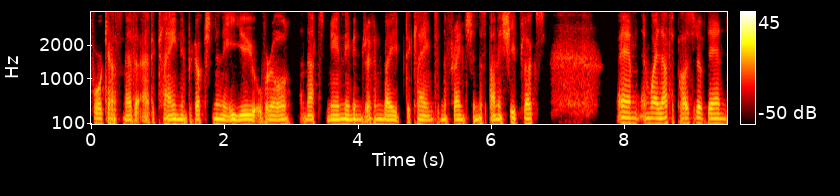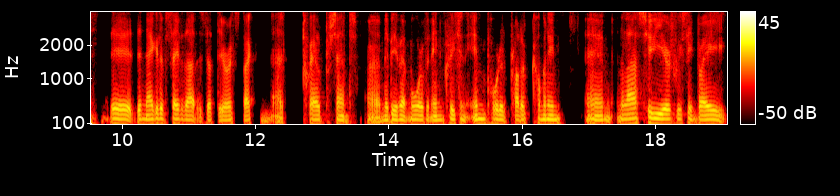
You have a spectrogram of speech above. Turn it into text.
forecasting a, a decline in production in the EU overall, and that's mainly been driven by declines in the French and the Spanish sheep flocks. Um, and while that's a positive, then the, the negative side of that is that they're expecting a 12%, uh, maybe a bit more of an increase in imported product coming in. Um, in the last two years, we've seen very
